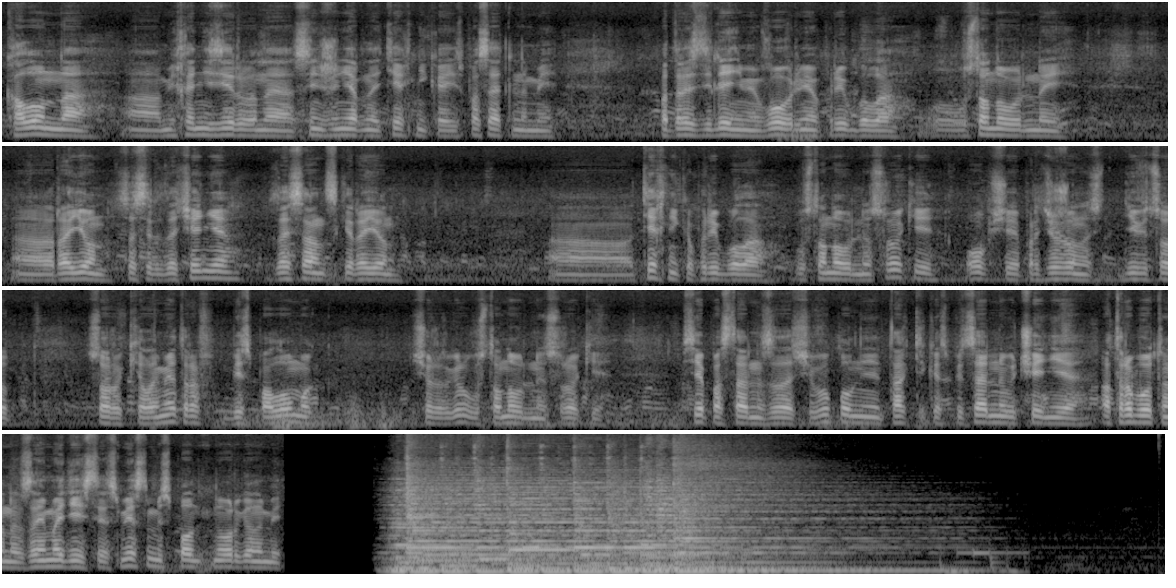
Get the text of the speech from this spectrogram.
колонна а, механизированная с инженерной техникой и спасательными подразделениями вовремя прибыла в установленный а, район сосредоточения, Зайсанский район. А, техника прибыла в установленные сроки, общая протяженность 940 километров, без поломок, еще раз говорю, в установленные сроки. Все поставленные задачи выполнены, тактика, специальные учения, отработано взаимодействие с местными исполнительными органами.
